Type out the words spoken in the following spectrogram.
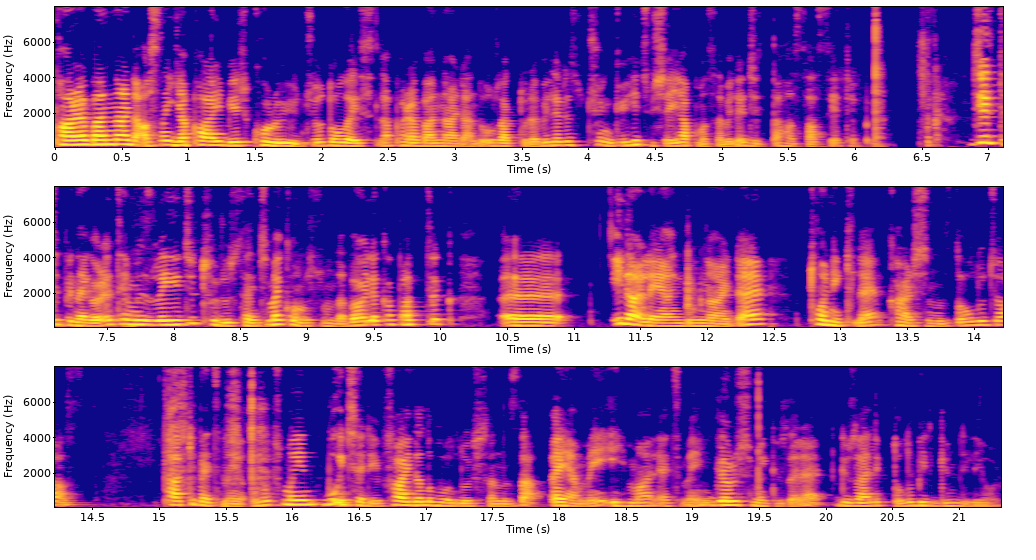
parabenler de aslında yapay bir koruyucu. Dolayısıyla parabenlerden de uzak durabiliriz. Çünkü hiçbir şey yapmasa bile ciltte hassasiyet yapıyor. Cilt tipine göre temizleyici türü seçme konusunda böyle kapattık. E, ilerleyen günlerde tonikle karşınızda olacağız. Takip etmeyi unutmayın. Bu içeriği faydalı bulduysanız da beğenmeyi ihmal etmeyin. Görüşmek üzere. Güzellik dolu bir gün diliyorum.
